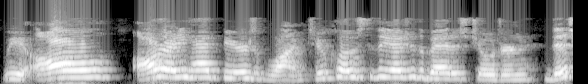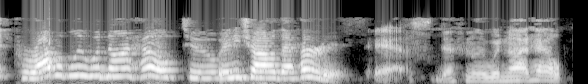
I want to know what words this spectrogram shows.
we all already had fears of lying too close to the edge of the bed as children. This probably would not help to any child that heard it. Yes, definitely would not help.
